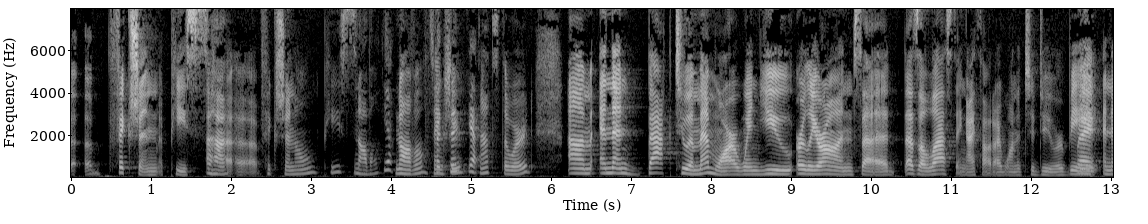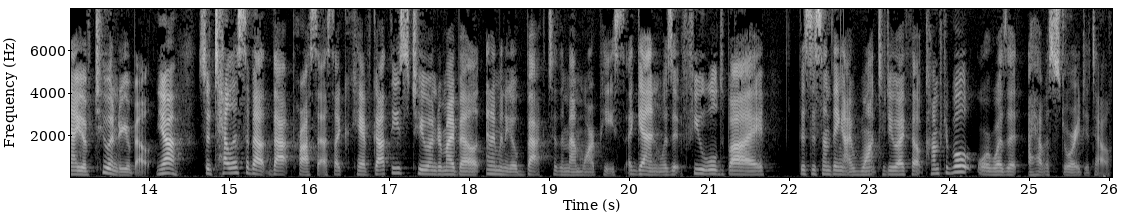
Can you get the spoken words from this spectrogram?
a, a fiction piece, a, a fictional piece, Uh-huh. Novel, yeah. novel. Thank Fiction, you. yeah. that's the word. Um, and then back to a memoir when you earlier on said that's the last thing I thought I wanted to do or be, Right. and now you have two under your belt. Yeah. So tell us about that process. Like, okay, I've got these two under my belt, and I'm going to go back to the memoir piece. Again, was it fueled by this is something I want to do? I felt comfortable, or was it I have a story to tell?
